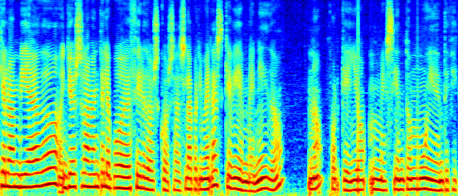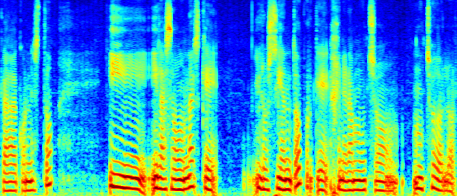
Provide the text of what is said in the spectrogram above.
lo ha enviado yo solamente le puedo decir dos cosas. La primera es que bienvenido, ¿no? Porque yo me siento muy identificada con esto. y la segunda es que lo siento porque genera mucho, mucho dolor.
